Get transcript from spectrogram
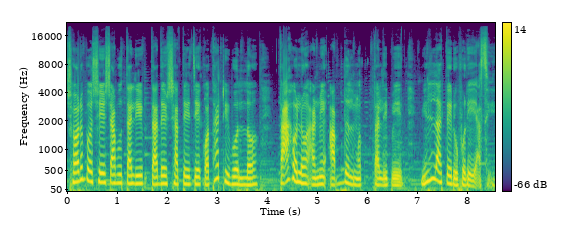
সর্বশেষ আবু তালিব তাদের সাথে যে কথাটি বলল, তা হলো, আমি আব্দুল মুত্তালিবের মিল্লাতের উপরেই আছি।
